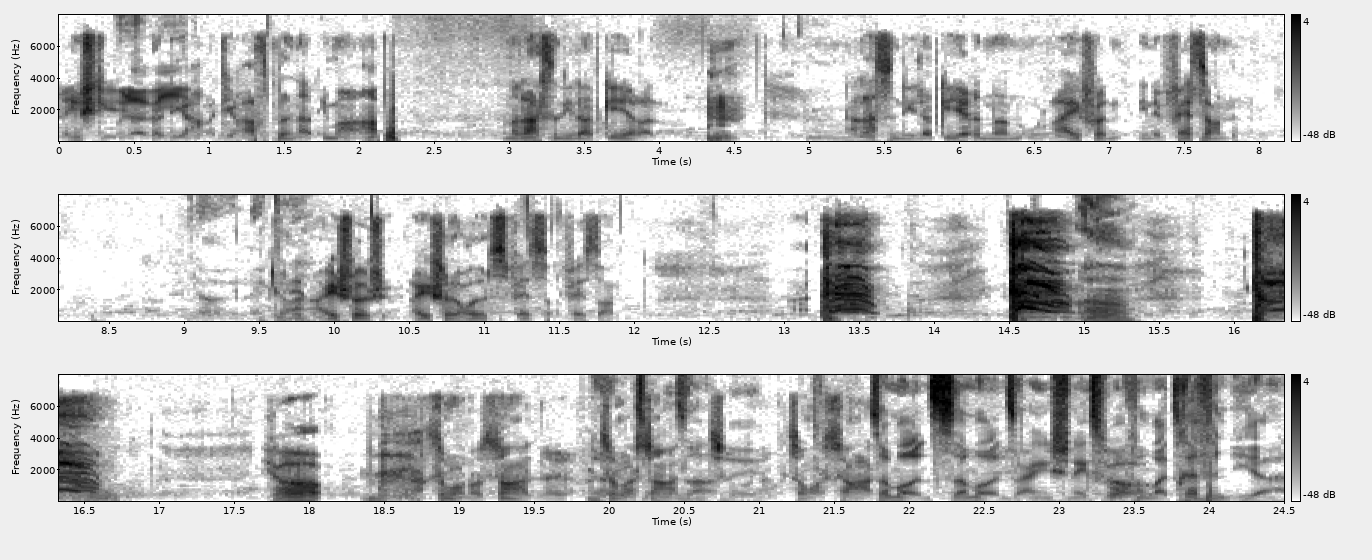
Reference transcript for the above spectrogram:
Richtig. Oder? Die, die raspeln das immer ab und dann lassen die das gären. dann lassen die das gären dann und reifen in den Fässern, Ja, in lecker. den Eichel, Eichelholzfässern. ja, was soll man noch sagen, ne? Was soll man sagen? Was soll man sagen? Sollen wir uns, sollen wir uns eigentlich nächste Woche mal treffen hier?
